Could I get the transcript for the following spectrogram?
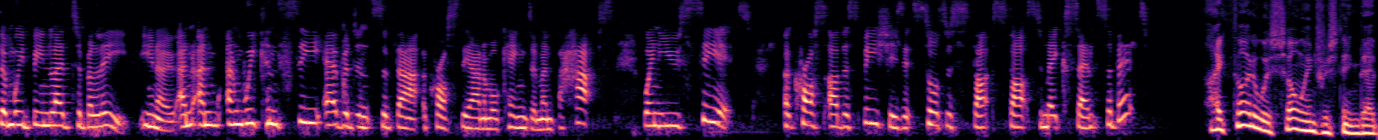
than we'd been led to believe, you know, and, and, and we can see evidence of that across the animal kingdom. And perhaps when you see it across other species, it sort of start, starts to make sense a bit. I thought it was so interesting that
